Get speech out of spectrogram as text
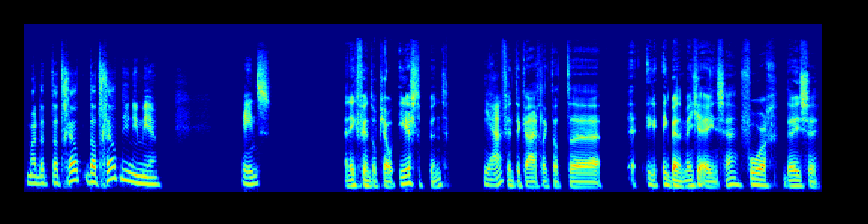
Maar dat, dat, geldt, dat geldt nu niet meer. Eens. En ik vind op jouw eerste punt, Ja, vind ik eigenlijk dat... eh, ik, ik ben het met je eens. Hè? Voor deze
